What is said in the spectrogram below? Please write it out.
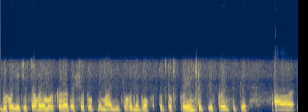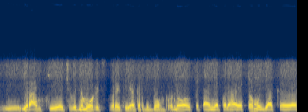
виходячи з цього, я можу сказати, що тут немає нічого нового. Тобто, в принципі, в принципі, а іранці очевидно можуть створити ядерну бомбу. Ну питання полягає в тому, як е,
